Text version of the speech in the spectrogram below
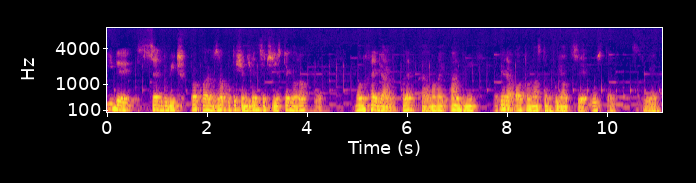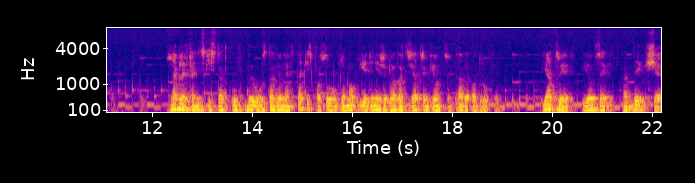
Idy Sedgwicz Propal z roku 1930 roku Monhegan, kolebka Nowej Anglii, zawiera oto następujący ustęp. Cytuję. Żagle fenickich statków były ustawione w taki sposób, że mogli jedynie żeglować z wiatrem bijącym prawe odrufy. Wiatry bijące w Kadyksie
